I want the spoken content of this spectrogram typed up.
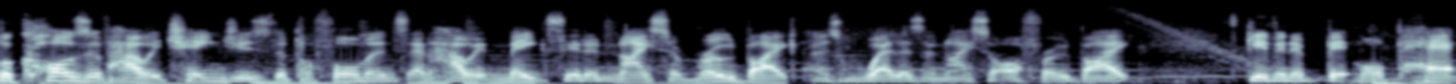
because of how it changes the performance and how it makes it a nicer road bike as well as a nicer off-road bike. It's given a bit more pep,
